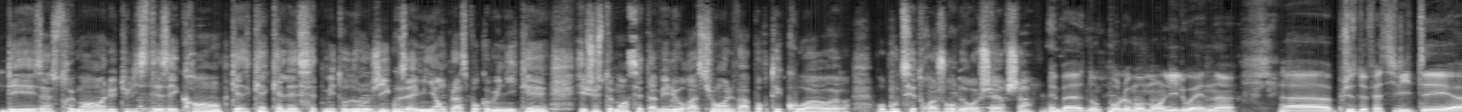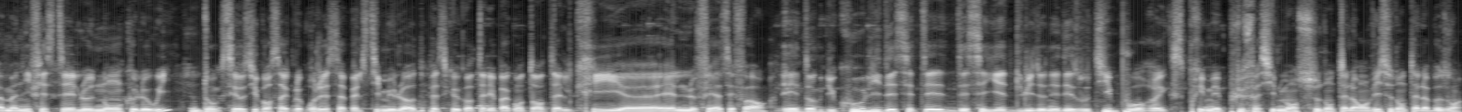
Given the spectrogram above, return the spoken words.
des instruments, elle utilise des écrans. Quelle, est cette méthodologie que vous avez mis en place pour communiquer? Et justement, cette amélioration, elle va apporter quoi au bout de ces trois jours de recherche? Eh ben, donc pour le moment, Lilwen a plus de facilité à manifester le non que le oui. Donc c'est aussi pour ça que le projet s'appelle Stimulode, parce que quand elle est pas contente, elle crie euh, et elle le fait assez fort. Et donc du coup, l'idée c'était d'essayer de lui donner des outils pour exprimer plus facilement ce dont elle a envie, ce dont elle a besoin.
